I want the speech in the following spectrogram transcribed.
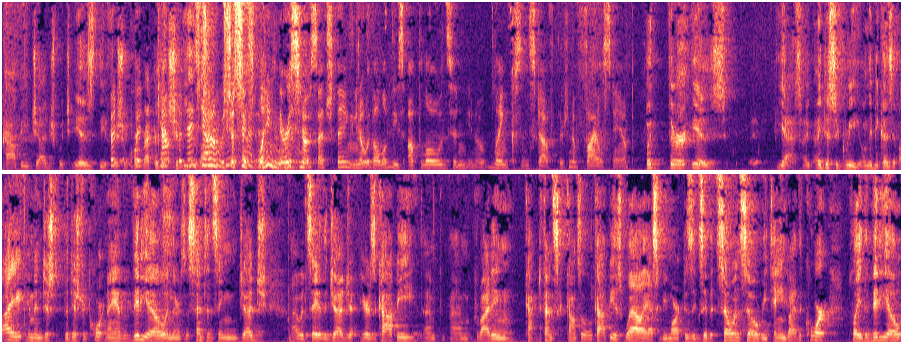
copy, Judge, which is the official court record that should be provided. But John was just explaining there is no such thing, you know, with all of these uploads and, you know, links and stuff. There's no file stamp. But there is. Yes, I disagree. Only because if I am in the district court and I have a video and there's a sentencing judge, I would say to the judge, here's a copy. I'm providing defense counsel a copy as well. I ask to be marked as exhibit so-and-so, retained by the court, play the video.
